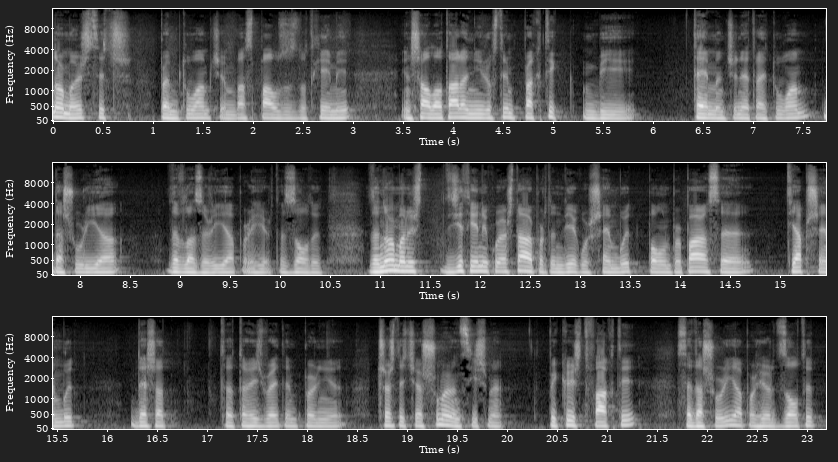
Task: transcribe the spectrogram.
Normalisht siç premtuam që mbas pauzës do të kemi inshallah taala një ilustrim praktik mbi temën që ne trajtuam, dashuria dhe vëllazëria për hir të Zotit. Dhe normalisht të gjithë jeni kureshtarë për të ndjekur shembujt, po unë përpara se të jap shembujt, desha të tërheq vërejtën për një çështje që është shumë e rëndësishme. Pikërisht fakti se dashuria për hir të Zotit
